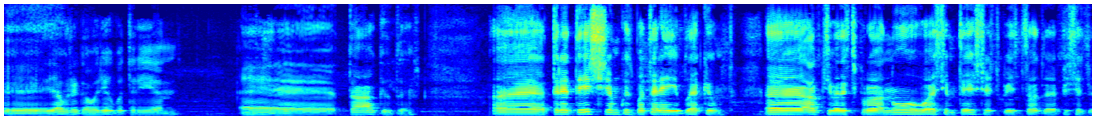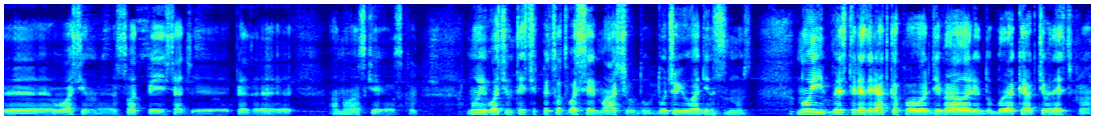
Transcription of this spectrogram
е, я вже говорив, батарея, е, так, е, 3000 ємкость батареї Black е, 10 Pro, ну 8558, 155, е, а ну, скільки, скільки? Ну і 8508 матчів до Dujo U11. Ну, ну і быстрая зарядка Power Developer до Black Active 10 Pro.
